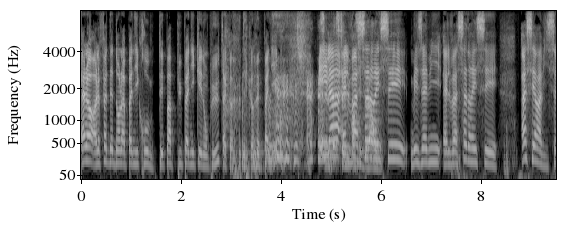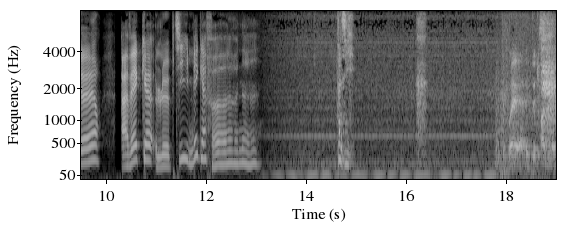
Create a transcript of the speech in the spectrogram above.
Alors, le fait d'être dans la panic room, t'es pas pu paniquer non plus, t'as quand même- t'es quand même panique. Et là, le elle va s'adresser, mes amis, elle va s'adresser à ses ravisseurs avec le petit mégaphone. Vas-y. Ouais, avec deux, trois minutes.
